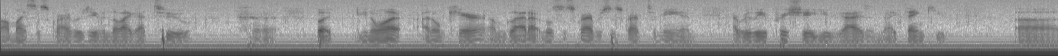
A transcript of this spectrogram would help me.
all my subscribers, even though I got two. but you know what? I don't care. I'm glad I, those subscribers subscribe to me, and I really appreciate you guys, and I thank you. Uh,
